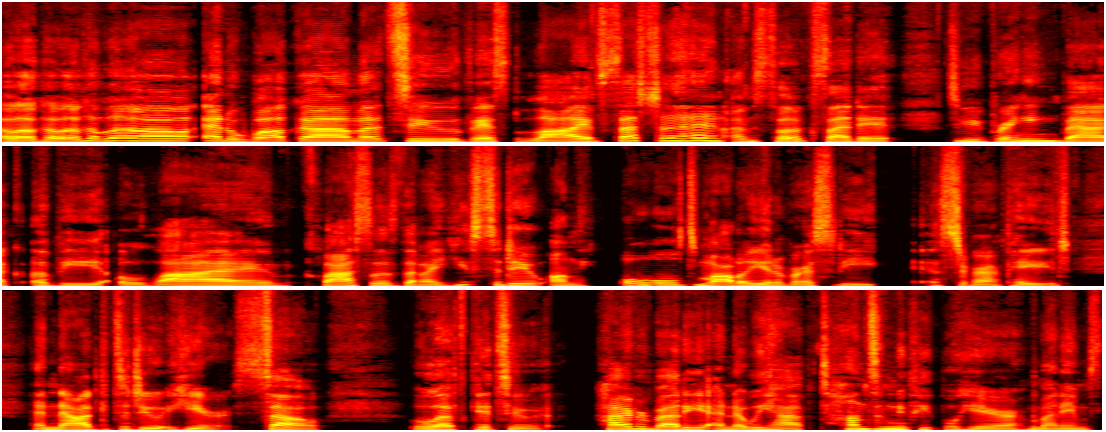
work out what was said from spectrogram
Hello, hello, hello, and welcome to this live session. I'm so excited to be bringing back the live classes that I used to do on the old Model University Instagram page, and now I get to do it here. So let's get to it. Hi, everybody. I know we have tons of new people here. My name is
